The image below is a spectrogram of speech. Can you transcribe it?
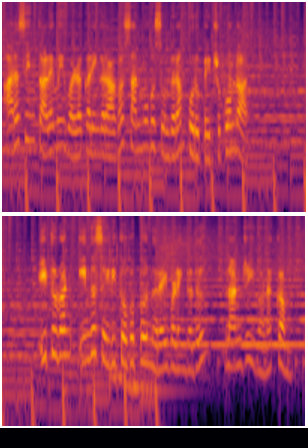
அரசின் தலைமை வழக்கறிஞராக சண்முக சுந்தரம் பொறுப்பேற்றுக் கொண்டார். இத்துடன் இந்த செய்தி தொகுப்பு நிறைவடைந்தது. நன்றி வணக்கம்.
